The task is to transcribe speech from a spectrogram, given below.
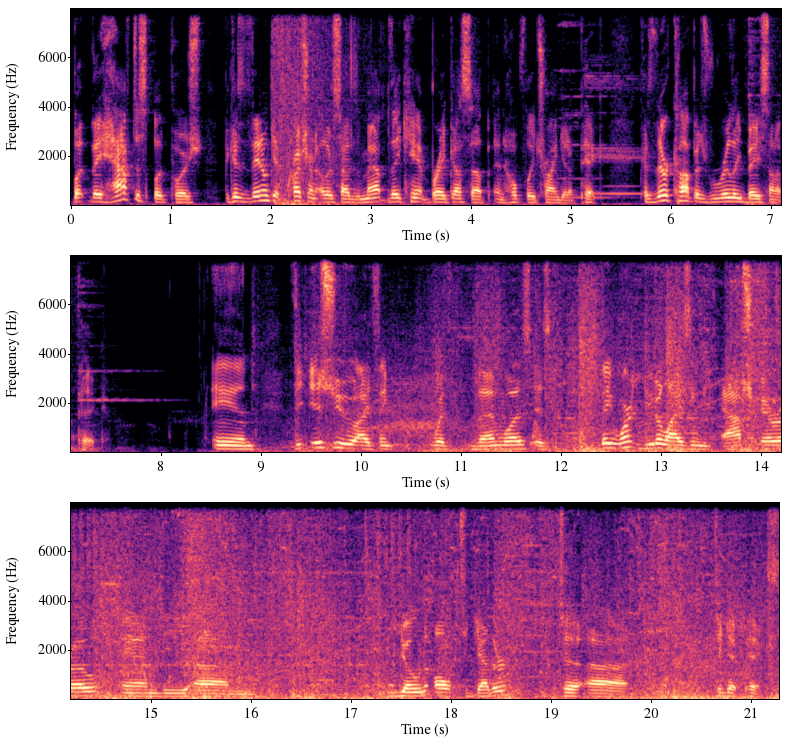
But they have to split push because if they don't get pressure on other sides of the map, they can't break us up and hopefully try and get a pick. Because their comp is really based on a pick. And the issue, I think, with them was is they weren't utilizing the Ashe Arrow and the um, Yone ult together to uh, to get picks.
